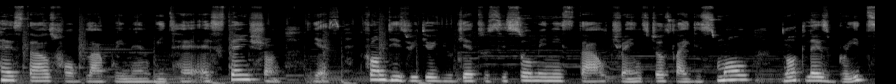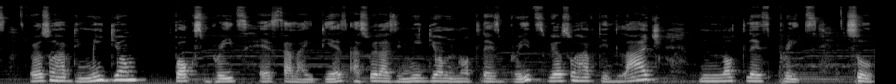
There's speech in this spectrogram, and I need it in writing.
hairstyles for black women with hair extension. Yes from this video you get to see so many style trends just like the small knotless braids. We also have the medium box braids hairstyle ideas as well as the medium knotless braids. We also have the large knotless braids. So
